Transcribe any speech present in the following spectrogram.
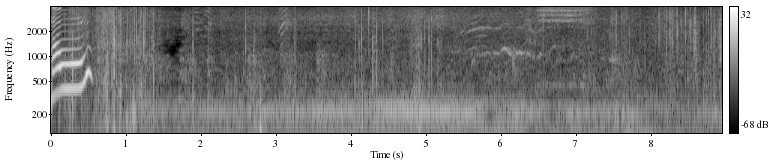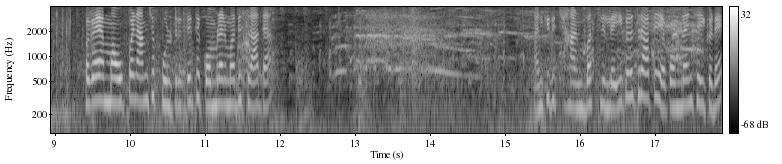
माऊ बघा या माऊ पण आमच्या पोल्ट्रीत ते कोंबड्यांमध्येच राहत्या. आणि किती छान बसलेलं आहे. इकडेच राहते या कोंबड्यांच्या इकडे.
